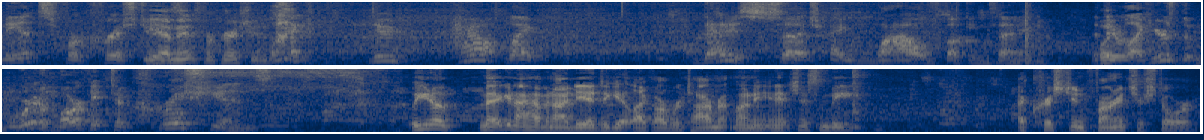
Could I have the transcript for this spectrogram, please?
mints for Christians. yeah, mints for Christians. Like, dude, how like that is such a wild fucking thing. That Well- they were like, here's the we're gonna market to Christians. Well, you know, Meg and I have an idea to get like our retirement money, and it's just gonna be a Christian furniture store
